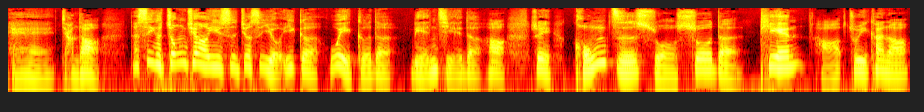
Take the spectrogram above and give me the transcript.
哎，讲到那是一个宗教意识，就是有一个位格的连结的哈。所以孔子所说的天，好，注意看哦。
